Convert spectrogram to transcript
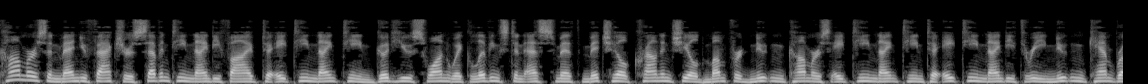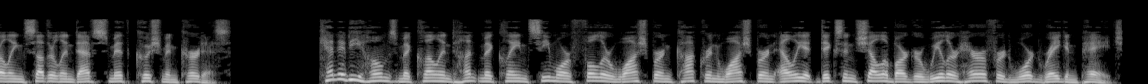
Commerce and Manufactures 1795–1819 Goodhue Swanwick Livingston S. Smith Mitchell Crowninshield Mumford Newton Commerce 1819–1893 Newton Cambreleng Sutherland F. Smith Cushman Curtis Kennedy Holmes McClelland Hunt McLean Seymour Fuller Washburn Cochran Washburn Elliott Dixon Shellabarger Wheeler Hereford Ward Reagan Page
